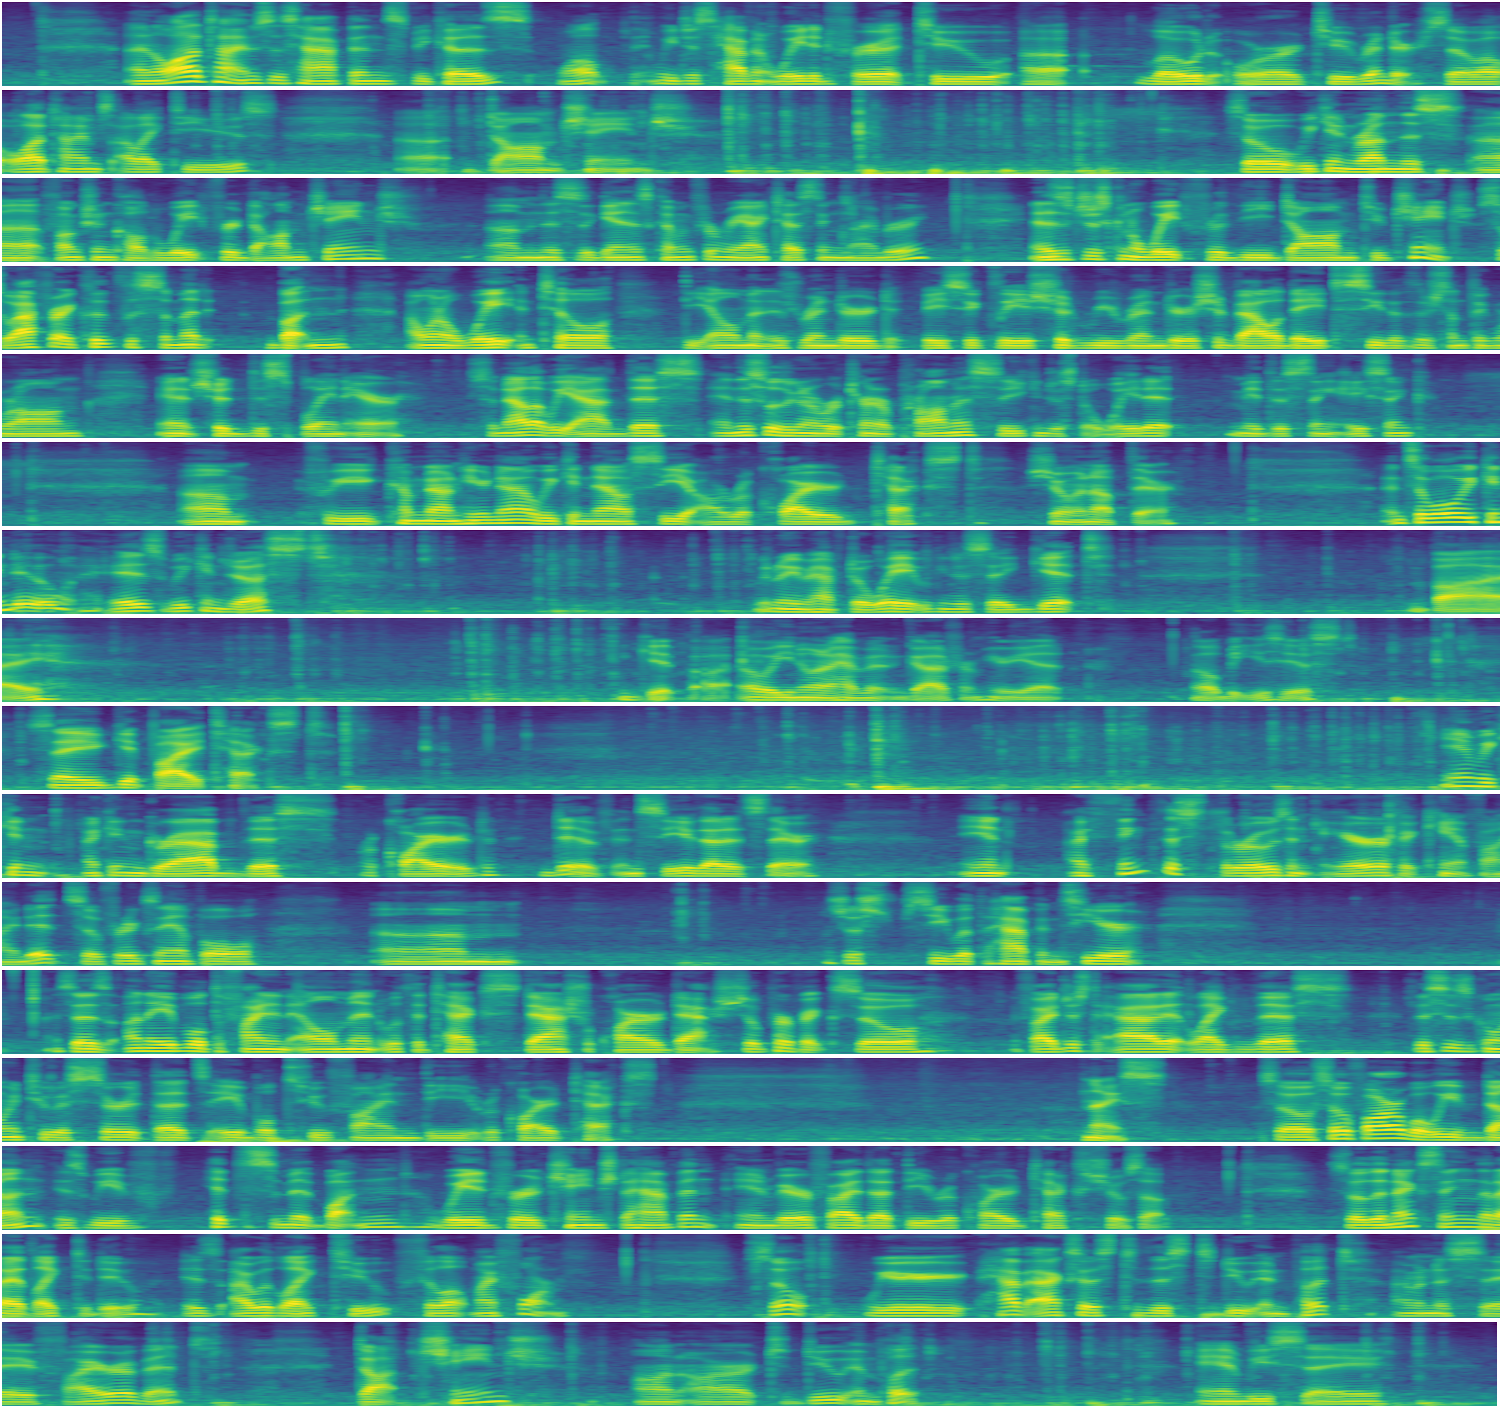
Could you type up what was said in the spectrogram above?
And a lot of times this happens because, well, we just haven't waited for it to uh, load or to render. So a lot of times I like to use uh, DOM change. So we can run this uh, function called wait for DOM change. Um, and this again is coming from React testing library. And this is just going to wait for the DOM to change. So after I click the submit button, I want to wait until the element is rendered, basically it should re-render, it should validate to see that there's something wrong, and it should display an error. So now that we add this, and this was going to return a promise, so you can just await it, made this thing async. Um, if we come down here now, we can now see our required text showing up there. And so what we can do is we can just, we don't even have to wait, we can just say get by get by. Oh, you know what? I haven't got from here yet. That'll be easiest. Say get by text. and we can I can grab this required div and see that it's there. And I think this throws an error if it can't find it. So for example, um, let's just see what happens here. It says unable to find an element with the text dash required dash. So perfect. So if I just add it like this, this is going to assert that it's able to find the required text. Nice. So, so far what we've done is we've hit the submit button, waited for a change to happen, and verified that the required text shows up. So the next thing that I'd like to do is I would like to fill out my form. So we have access to this to-do input. I'm going to say fire event dot change on our to-do input. And we say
